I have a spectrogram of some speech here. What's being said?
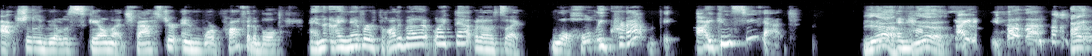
actually be able to scale much faster and more profitable. And I never thought about it like that, but I was like, well, holy crap, I can see that. Yeah, yeah. I,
